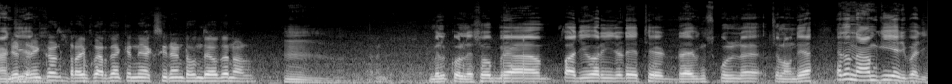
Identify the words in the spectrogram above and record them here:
ਹਾਂਜੀ, ਜੇ ਡਰਿੰਕ ਡਰਾਈਵ ਕਰਦੇ ਆ ਕਿੰਨੇ ਐਕਸੀਡੈਂਟ ਹੁੰਦੇ ਆ ਉਹਦੇ ਨਾਲ। ਹੂੰ। ਬਿਲਕੁਲ ਸੋ ਭਾਜੀ ਹੋਰੀ ਜਿਹੜੇ ਇੱਥੇ ਡਰਾਈਵਿੰਗ ਸਕੂਲ ਚਲਾਉਂਦੇ ਆ ਇਹਦਾ ਨਾਮ ਕੀ ਹੈ ਜੀ ਭਾਜੀ?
